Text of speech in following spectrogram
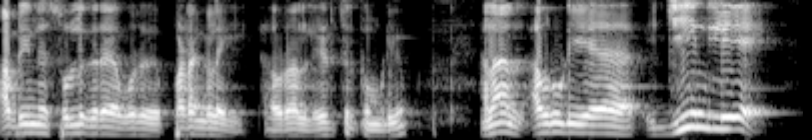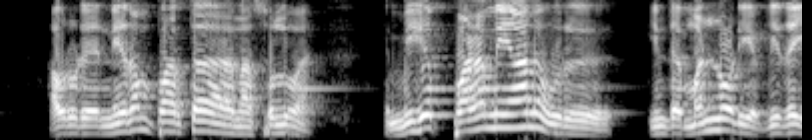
அப்படின்னு சொல்லுகிற ஒரு படங்களை அவரால் எடுத்திருக்க முடியும். ஆனால் அவருடைய ஜீன்லேயே அவருடைய நிறம் பார்த்தா நான் சொல்லுவேன் மிக பழமையான ஒரு இந்த மண்ணுடைய விதை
